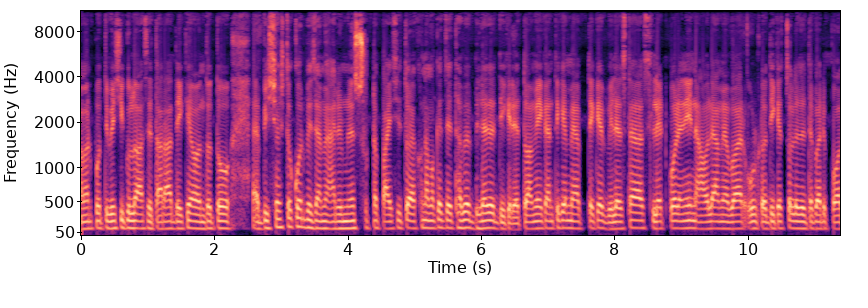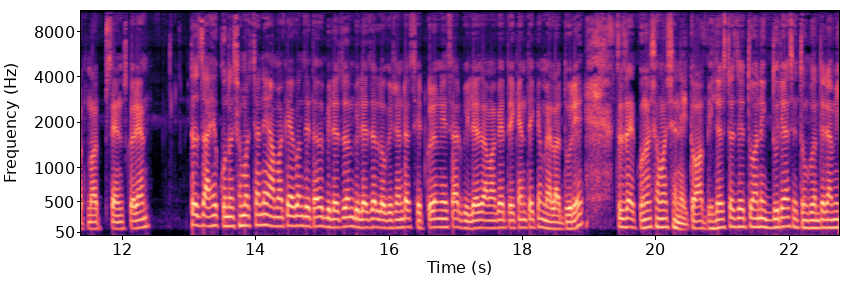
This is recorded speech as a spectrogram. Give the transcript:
আমার প্রতিবেশীগুলো আছে, তারা দেখে অন্তত বিশ্বাস তো করবে যে আমি আয়রন ম্যানের স্যুটটা পাইছি। তো এখন আমাকে যেতে হবে ভিলেজের দিকে রে। তো আমি এখান থেকে ম্যাপ থেকে ভিলেজটা সিলেক্ট করে নিই, না হলে আমি আবার উল্টো দিকে চলে যেতে পারি পথ মত চেঞ্জ করে। তো যাই হোক, কোনো সমস্যা নেই। আমাকে এখন যেতে হবে ভিলেজ ভিলেজের লোকেশনটা সেট করে নিয়েছে আর ভিলেজ আমাকে এখান থেকে মেলা দূরে। তো যাই কোনো সমস্যা নেই। তো ভিলেজটা যেহেতু অনেক দূরে আছে তোমাদের আমি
